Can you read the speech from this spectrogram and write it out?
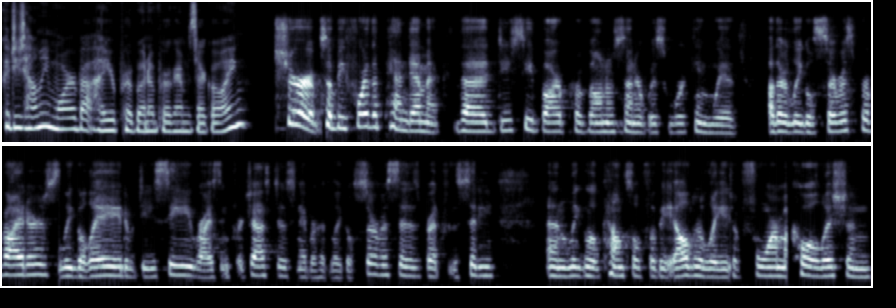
Could you tell me more about how your pro bono programs are going? Sure. So before the pandemic, the DC Bar Pro Bono Center was working with other legal service providers, Legal Aid of DC, Rising for Justice, Neighborhood Legal Services, Bread for the City, and Legal Counsel for the Elderly to form a coalition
